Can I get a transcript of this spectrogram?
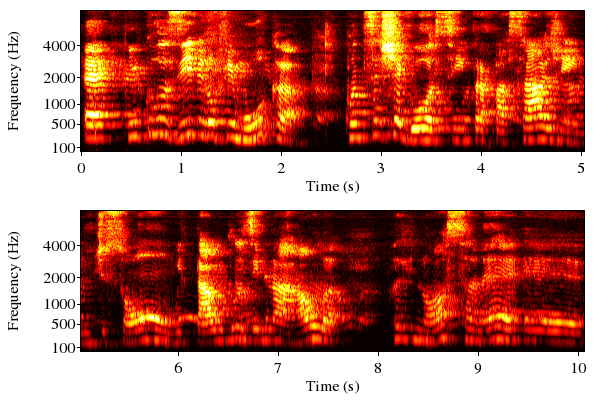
é, inclusive no Fimuca, quando você chegou assim para passagem de som e tal, inclusive na aula, falei, nossa, né? É,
